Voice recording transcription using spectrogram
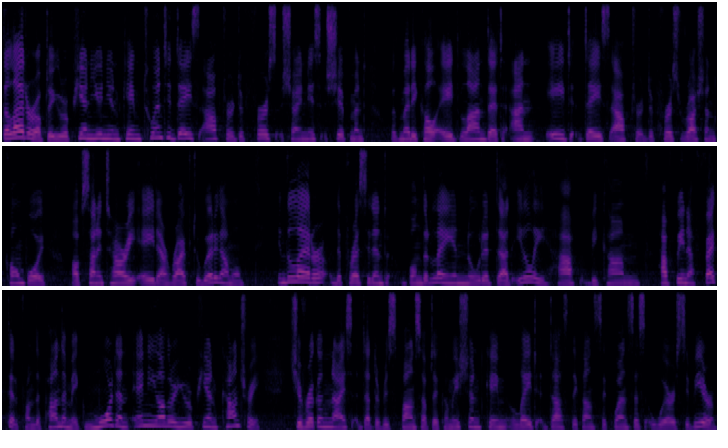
The letter of the European Union came 20 days after the first Chinese shipment with medical aid landed and eight days after the first Russian convoy of sanitary aid arrived to Bergamo. In the letter, the President von der Leyen noted that Italy have, become, have been affected from the pandemic more than any other European country. She recognized that the response of the Commission came late, thus the consequences were severe.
